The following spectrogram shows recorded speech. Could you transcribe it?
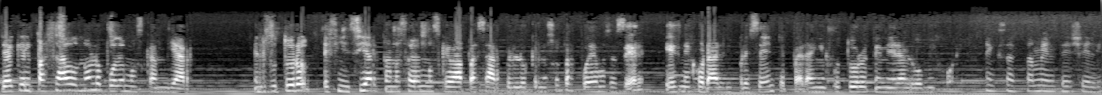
ya que el pasado no lo podemos cambiar, el futuro es incierto, no sabemos qué va a pasar, pero lo que nosotros podemos hacer es mejorar el presente para en el futuro tener algo mejor. Exactamente, Shelly.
